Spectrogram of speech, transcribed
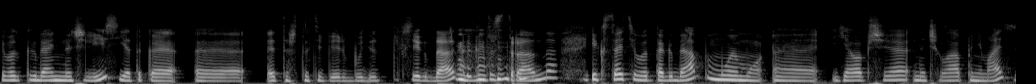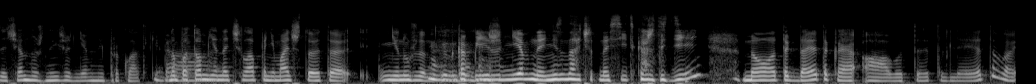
И вот когда они начались, я такая, э, это что теперь будет всегда как-то странно. И, кстати, вот тогда, по-моему, э, я вообще начала понимать, зачем нужны ежедневные прокладки. Да. Но потом я начала понимать, что это не нужно, как бы ежедневное не значит носить каждый день, но тогда я такая, а, вот это для этого.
